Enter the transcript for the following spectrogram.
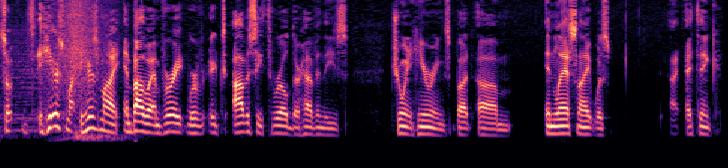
So here's my here's my and by the way, I'm very we're obviously thrilled they're having these joint hearings, but um, and last night was I, I think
